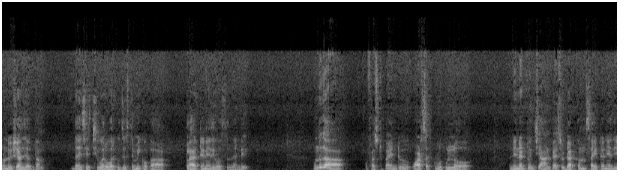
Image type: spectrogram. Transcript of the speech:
రెండు విషయాలు చెప్దాం. దయచేసి చివరి వరకు చూస్తే మీకు ఒక క్లారిటీ అనేది వస్తుందండి. ముందుగా ఫస్ట్ పాయింట్ వాట్సాప్ గ్రూపుల్లో నిన్నటి నుంచి on passive dot com site అనేది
